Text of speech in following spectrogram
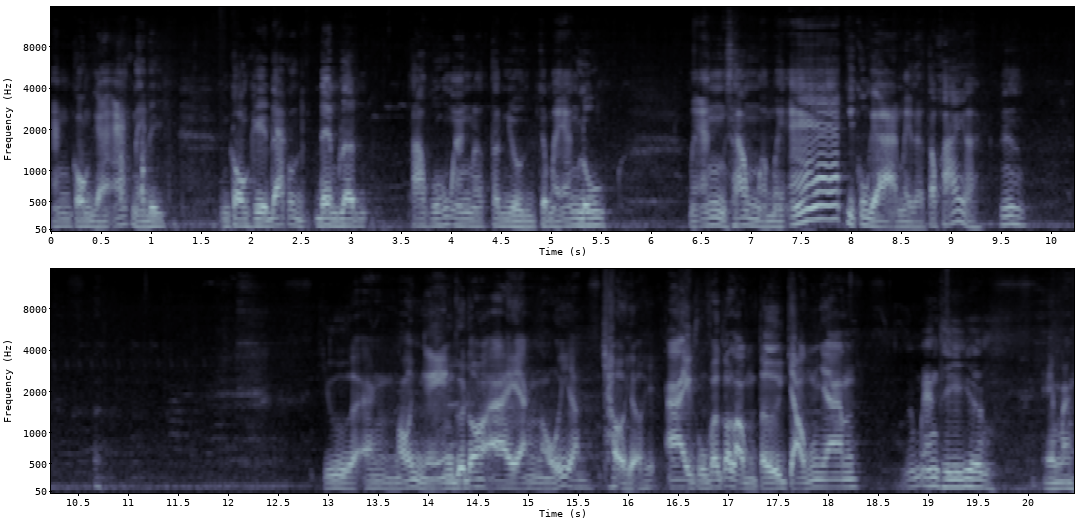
ăn con gà ác này đi con kia đát đem lên tao cũng không ăn đâu tao nhường cho mày ăn luôn. Mày ăn sao mà mày ác với con gà này là tao khoái rồi thấy không? Chưa ăn nói nghẹn của đó ai ăn nổi anh? Trời ơi ai cũng phải có lòng tự trọng nha anh. Không ăn thì ờ, em ăn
